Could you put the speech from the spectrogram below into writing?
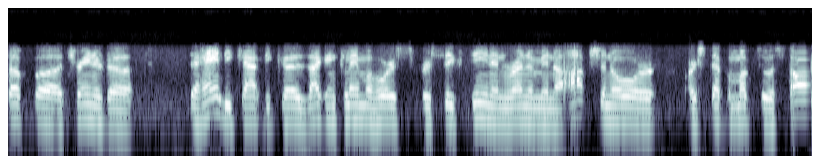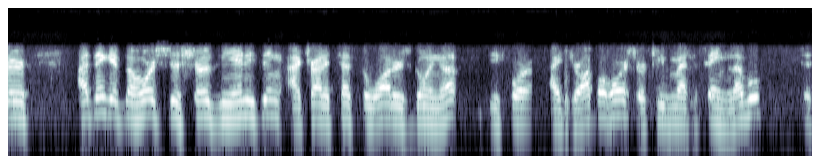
tough uh, trainer to to handicap because I can claim a horse for 16 and run him in an optional or or step him up to a starter. I think if the horse just shows me anything, I try to test the waters going up before I drop a horse or keep him at the same level to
